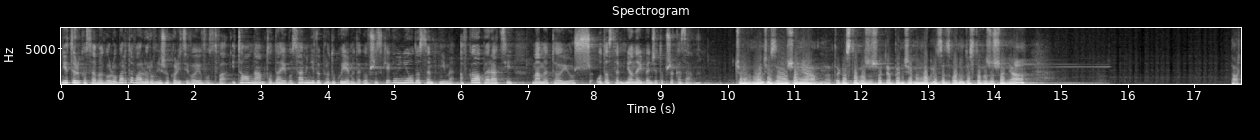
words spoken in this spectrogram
nie tylko samego Lubartowa, ale również okolicy województwa. I to nam to daje, bo sami nie wyprodukujemy tego wszystkiego i nie udostępnimy, a w kooperacji mamy to już udostępnione i będzie to przekazane. Czyli w momencie założenia tego stowarzyszenia będziemy mogli zadzwonić do stowarzyszenia? Tak.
